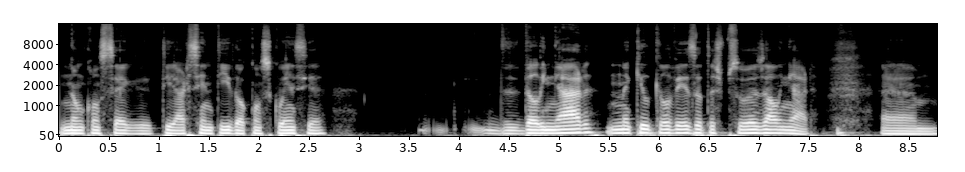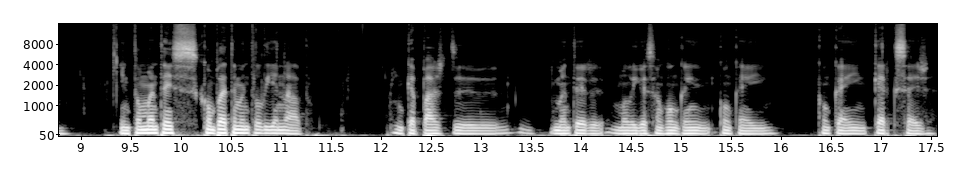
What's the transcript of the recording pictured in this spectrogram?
não consegue tirar sentido ou consequência de, de, alinhar naquilo que ele vê as outras pessoas a alinhar. Um, então mantém-se completamente alienado, incapaz de, de, manter uma ligação com quem, com quem, com quem quer que seja.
